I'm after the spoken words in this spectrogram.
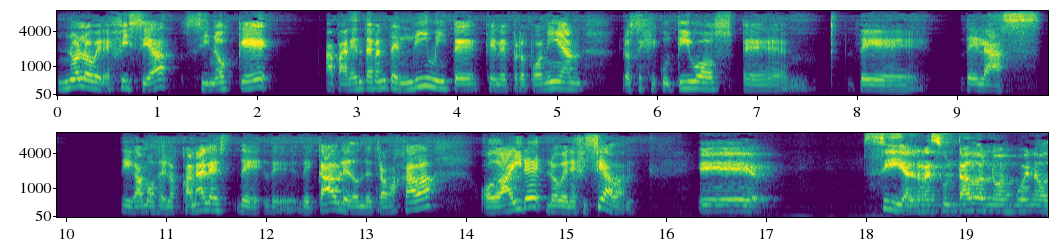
no lo beneficia, sino que aparentemente el límite que le proponían los ejecutivos eh, de, de las, digamos, de los canales de, de- de cable donde trabajaba o de aire lo beneficiaban. Eh, sí, el resultado no es bueno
